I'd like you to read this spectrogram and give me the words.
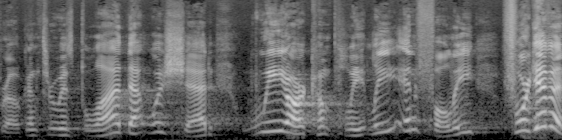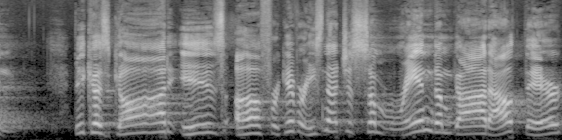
broken, through his blood that was shed, we are completely and fully forgiven because God is a forgiver. He's not just some random God out there,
